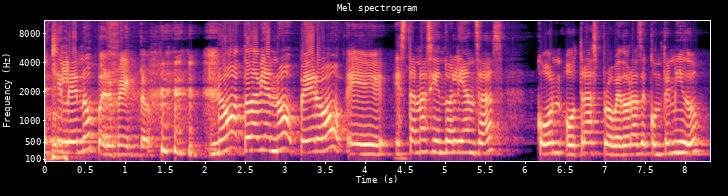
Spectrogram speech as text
el chileno perfecto. No, todavía no, pero eh, están haciendo alianzas con otras proveedoras de contenido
